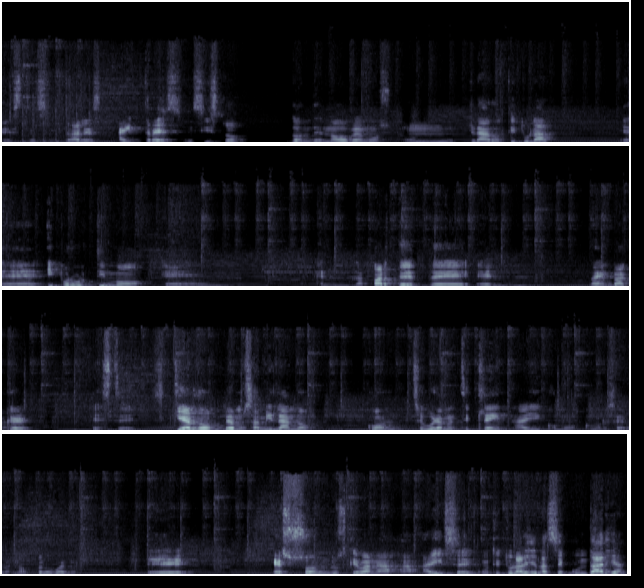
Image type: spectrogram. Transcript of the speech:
este, centrales hay tres, insisto, donde no vemos un claro titular. Eh, y por último, en la parte del el linebacker este, izquierdo, vemos a Milano con seguramente Klein ahí como, como reserva, ¿no? Pero bueno, eh, esos son los que van a, a, irse como titular y en la secundaria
